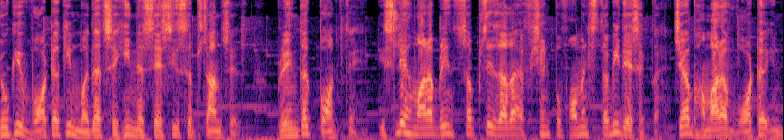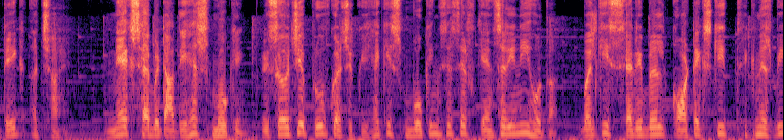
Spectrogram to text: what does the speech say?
क्योंकि वाटर की मदद से ही नेसेसरी सब्सटेंसेस ब्रेन तक पहुँचते हैं। इसलिए हमारा ब्रेन सबसे ज़्यादा एफिशिएंट परफॉर्मेंस तभी दे सकता है, जब हमारा वाटर इनटेक अच्छा है। नेक्स्ट हैबिट आती है स्मोकिंग रिसर्च ये प्रूव कर चुकी है कि स्मोकिंग से सिर्फ़ कैंसर ही नहीं होता, बल्कि सेरिब्रल कॉटेक्स की थिकनेस भी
